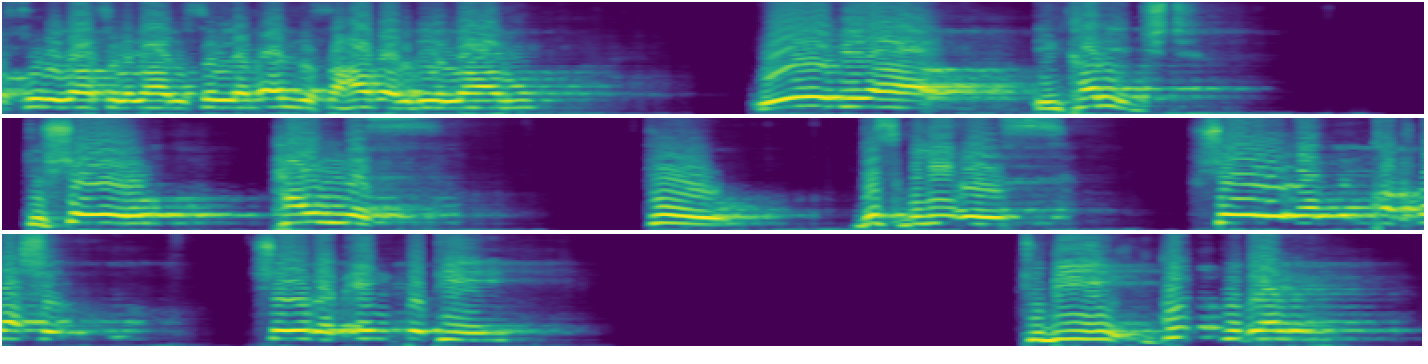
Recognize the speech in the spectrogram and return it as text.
Rasulullah sallallahu alaihi wasallam and the Sahaba radiallahu anhu, where we are encouraged to show kindness to disbelievers, show them compassion, show them empathy, to be good to them,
